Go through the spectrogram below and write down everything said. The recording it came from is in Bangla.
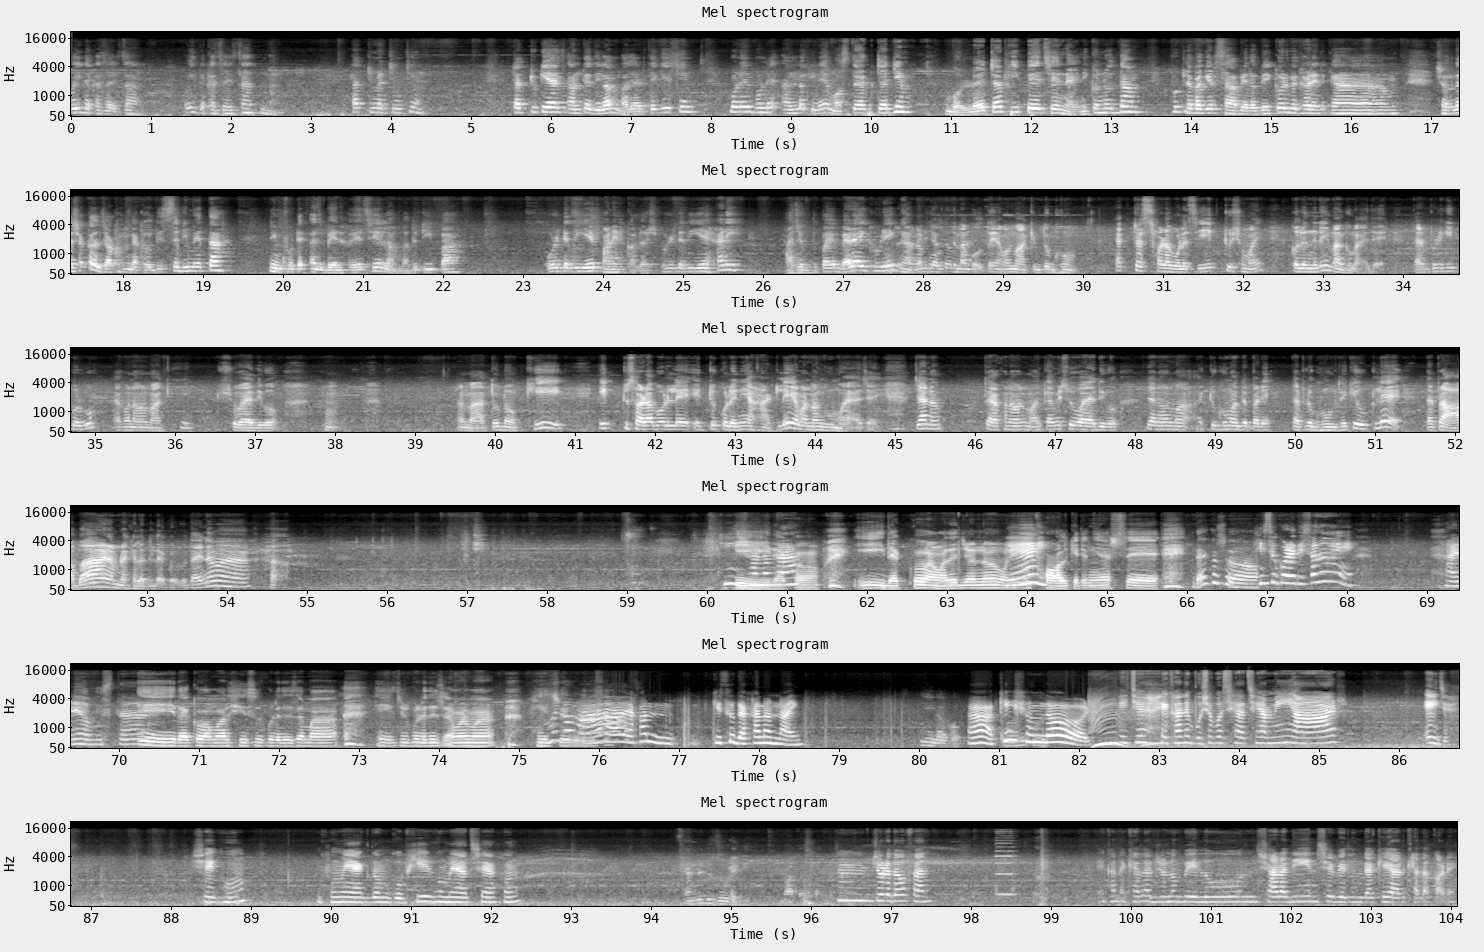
ওই দেখা যায় চাঁদ, ওই দেখা যায় চাঁদ না। হাট্টিমা টিম টিম টাট্টুকে আজ আনতে দিলাম বাজার থেকে এসে। মনের ভুলে আনলো কিনে মস্ত একটা ডিম। বলল, এটা ফি পেয়েছে, নেয়নি কোনো দাম। ফুটলে বাগের সা বেরোবে, করবে ঘরের কাম। সন্ধ্যা সকাল যখন দেখো দিচ্ছে ডিমে তা। ডিম ফুটে আজ বের হয়েছে লম্বা দুটি পা। উল্টে দিয়ে পানির কলস উল্টে দিয়ে হাড়ি। আজব দুপায়ে বেড়াই ঘুরে বলতে না বলতে আমার মা কিন্তু ঘুম। একটা ছড়া বলেছি একটু সময় কোলে নিলেই মা ঘুমায় যায়। তারপরে কি করব? এখন আমার মাকে শোয়াই দিব। হুম। আর মা তো লক্ষ্মী একটু ছড়া বললে একটু কোলে নিয়ে হাঁটলেই আমার মা ঘুমায়া যায়। জানো তো এখন আমার মাকে আমি শোয়াই দিব যেন আমার মা একটু ঘুমাতে পারে। তারপরে ঘুম থেকে উঠলে তারপর আবার আমরা খেলাধুলা করব তাই না মা? হ্যাঁ এই দেখো এই দেখো আমাদের জন্য অনেক ফল কেটে নিয়ে আসছে। দেখো কিছু করে দিছ তুমি? আরে অবস্থা। এই দেখো আমার হিসু করে দিয়েছে মা হিচু করে দিয়েছে আমার মা আর এখন কিছু দেখানোর নাই। এই দেখো। আহ কি সুন্দর। এই যে এখানে বসে বসে আছি আমি আর এই যে সে ঘুম। ঘুমে একদম গভীর ঘুমে আছে এখন। ফ্যানটা একটু জোরে দি বাতাস হুম জোরে দাও ফ্যান। এখানে খেলার জন্য বেলুন সারাদিন সে বেলুন দেখে আর খেলা করে।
